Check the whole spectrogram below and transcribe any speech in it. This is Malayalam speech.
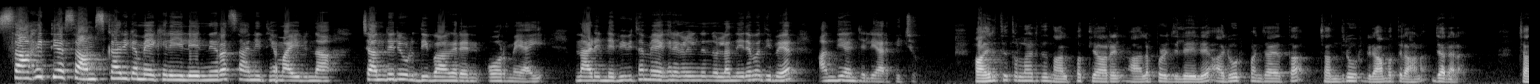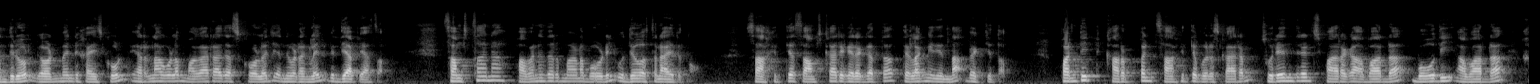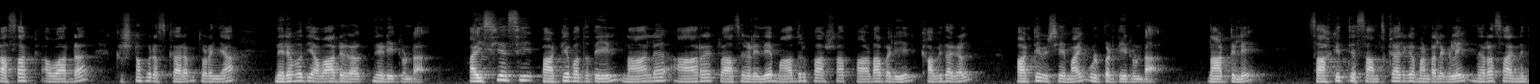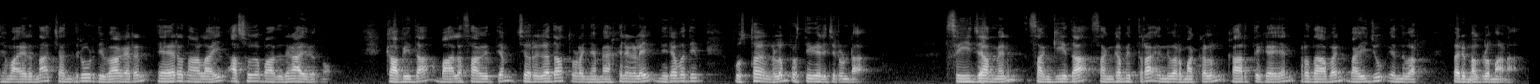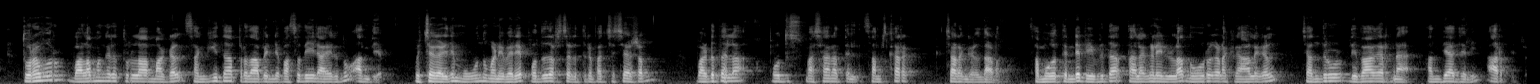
സാഹിത്യ സാംസ്കാരിക മേഖലയിലെ നിറസാന്നിധ്യമായിരുന്ന ചന്ദരൂർ ദിവാകരൻ ഓർമ്മയായി. നാടിന്റെ വിവിധ മേഖലകളിൽ നിന്നുള്ള നിരവധി പേർ അന്ത്യാഞ്ജലി അർപ്പിച്ചു. ആയിരത്തി തൊള്ളായിരത്തി നാൽപ്പത്തി ആറിൽ ആലപ്പുഴ ജില്ലയിലെ അരൂർ പഞ്ചായത്ത് ചന്ദ്രൂർ ഗ്രാമത്തിലാണ് ജനനം. Chandrur government high school Ernakulam Maharajas college എന്നിവിടങ്ങളിൽ വിദ്യാഭ്യാസം. സംസ്ഥാന ഭവന നിർമ്മാണ ബോർഡിൽ ഉദ്യോഗസ്ഥനായിരുന്നു. സാഹിത്യ സാംസ്കാരിക രംഗത്ത് തിളങ്ങി നിന്ന വ്യക്തിത്വം. പണ്ഡിറ്റ് കറുപ്പൻ സാഹിത്യ പുരസ്കാരം സുരേന്ദ്രൻ സ്മാരക award Bodhi award Khasak award Krishna പുരസ്കാരം തുടങ്ങിയ നിരവധി അവാർഡുകൾ നേടിയിട്ടുണ്ട്. ഐ സി എസ് സി പാഠ്യപദ്ധതിയിൽ നാല് ആറ് ക്ലാസ്സുകളിലെ മാതൃഭാഷ പാഠാവലിയിൽ കവിതകൾ പാഠ്യവിഷയമായി ഉൾപ്പെടുത്തിയിട്ടുണ്ട്. നാട്ടിലെ സാഹിത്യ സാംസ്കാരിക മണ്ഡലങ്ങളിൽ നിറസാന്നിധ്യമായിരുന്ന ചന്ദ്രൂർ ദിവാകരൻ ഏറെ നാളായി അസുഖബാധിതനായിരുന്നു. കവിത ബാലസാഹിത്യം ചെറുകഥ തുടങ്ങിയ മേഖലകളിൽ നിരവധി പുസ്തകങ്ങളും പ്രസിദ്ധീകരിച്ചിട്ടുണ്ട്. ശ്രീജ മെൻ സംഗീത സംഘമിത്ര എന്നിവർ മക്കളും കാർത്തികേയൻ പ്രതാപൻ ബൈജു എന്നിവർ മരുമകളുമാണ് തുറവൂർ വളമംഗലത്തുള്ള മകൾ സംഗീത പ്രതാപിന്റെ വസതിയിലായിരുന്നു അന്ത്യം. ഉച്ചകഴിഞ്ഞ് മൂന്ന് മണിവരെ പൊതുദർശനത്തിന് വച്ച ശേഷം വടുതല പൊതു ശ്മശാനത്തിൽ സംസ്കാര ചടങ്ങുകൾ നടന്നു. സമൂഹത്തിന്റെ വിവിധ തലങ്ങളിലുള്ള നൂറുകണക്കിന് ആളുകൾ ചന്ദ്രൂർ ദിവാകരന് അന്ത്യാഞ്ജലി അർപ്പിച്ചു.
